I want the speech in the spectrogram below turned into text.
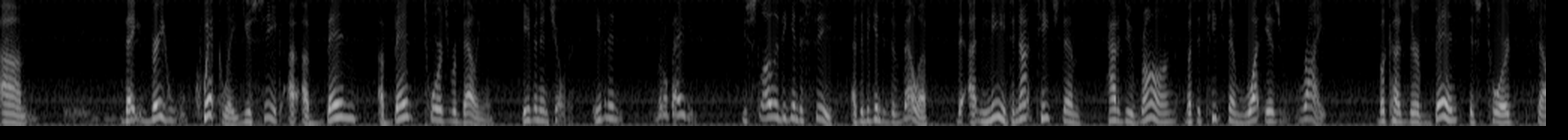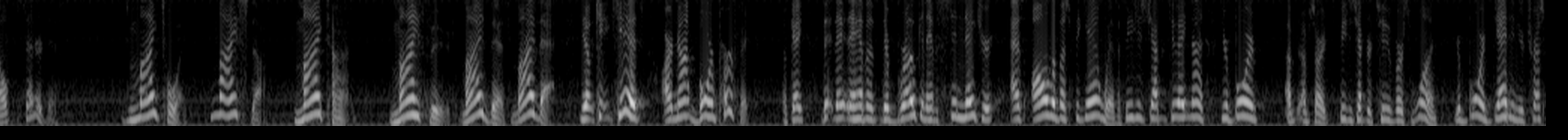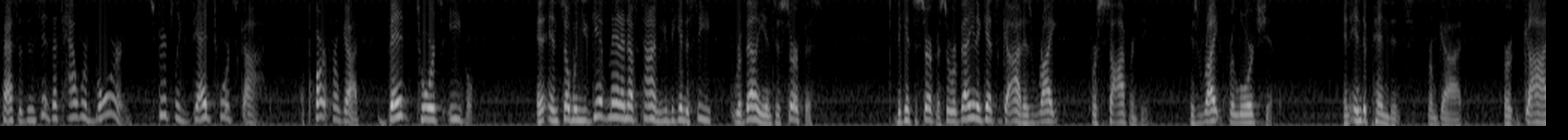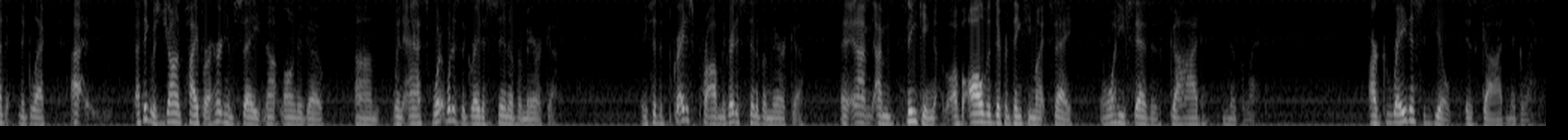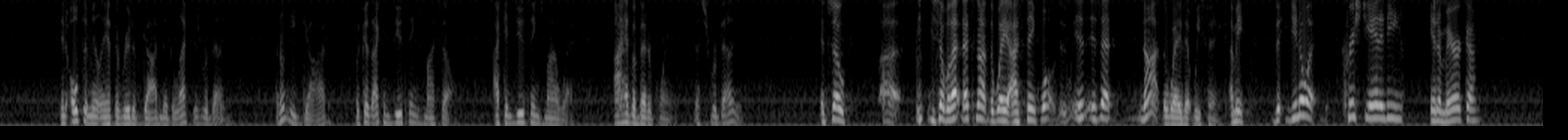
um, they very quickly, you see a, a bend, a bent towards rebellion even in children, even in little babies. You slowly begin to see, as they begin to develop, the, a need to not teach them how to do wrong, but to teach them what is right, because their bent is towards self centeredness. It's my toy, my stuff, my time, my food, my this, my that. You know, ki- kids are not born perfect. Okay, they, they, they, have a they're broken. They have a sin nature, as all of us began with. Ephesians chapter two, eight, nine. You're born. I'm, I'm sorry. Ephesians chapter two, verse one. You're born dead in your trespasses and sins. That's how we're born. Spiritually dead towards God, apart from God, bent towards evil. And, and so when you give man enough time, you begin to see rebellion to surface. Begins to surface. So rebellion against God, his right for sovereignty, his right for lordship, and independence from God or God neglect. I, I think it was John Piper. I heard him say not long ago um, when asked, what, what is the greatest sin of America? And he said, the greatest problem, the greatest sin of America, and, and I'm, I'm thinking of all the different things he might say, and what he says is God neglect. Our greatest guilt is God neglect. And ultimately, at the root of God neglect is rebellion. I don't need God because I can do things myself. I can do things my way. I have a better plan. That's rebellion. And so uh, you said, well, that, that's not the way I think. Well, is, is that not the way that we think? I mean, the, you know what? Christianity in America,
